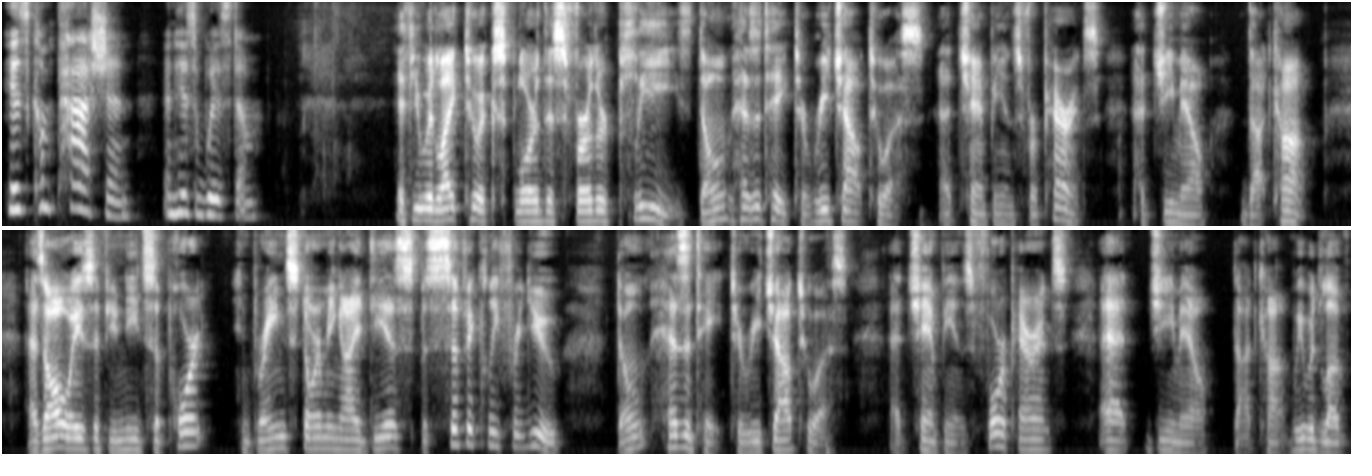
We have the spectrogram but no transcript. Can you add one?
His compassion, and His wisdom. If you would like to explore this further, please don't hesitate to reach out to us at championsforparents at gmail.com. As always, if you need support in brainstorming ideas specifically for you, don't hesitate to reach out to us at championsforparents at gmail.com. We would love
